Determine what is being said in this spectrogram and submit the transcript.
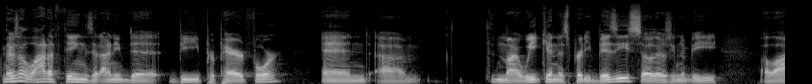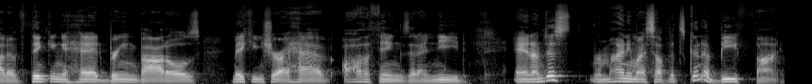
there's a lot of things that I need to be prepared for. And um, my weekend is pretty busy. So, there's going to be a lot of thinking ahead, bringing bottles, making sure I have all the things that I need. And I'm just reminding myself it's going to be fine.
